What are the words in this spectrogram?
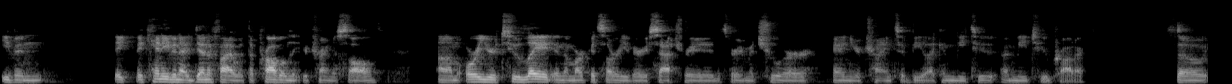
even they, they can't even identify with the problem that you're trying to solve um, or you're too late and the market's already very saturated, it's very mature, and you're trying to be like a me too a me too product. So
